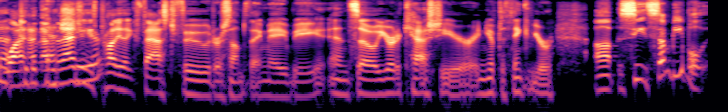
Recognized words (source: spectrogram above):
Uh, up well, to the I'm, I'm imagining it's probably like fast food or something, maybe. And so you're at a cashier and you have to think of your. Um, see, some people,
